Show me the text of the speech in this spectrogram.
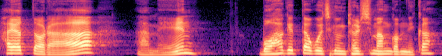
하였더라. 아멘. 뭐 하겠다고 지금 결심한 겁니까?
